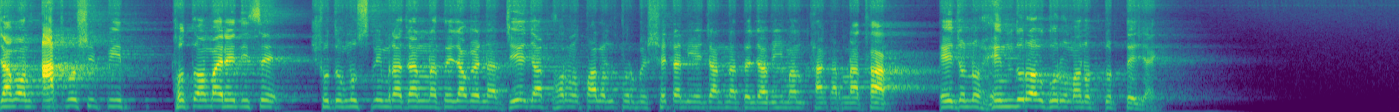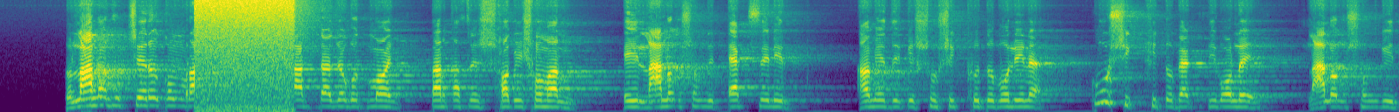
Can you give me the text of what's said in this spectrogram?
যেমন আটরশি পীর ফতোয়া মারে দিছে, শুধু মুসলিমরা জান্নাতে যাবে না, যে যার ধর্ম পালন করবে সেটা নিয়ে জান্নাতে যাবে ইমান থাক আর না থাক। এই জন্য হিন্দুরাও গরু মানত করতে যায়। তো লালন হচ্ছে এরকম আড্ডা জগৎময়, তার কাছে সবই সমান। এই লালন সংগীত এক শ্রেণির। আমি এদেরকে সুশিক্ষিত বলি না, কুশিক্ষিত ব্যক্তি বলে। লালন সংগীত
